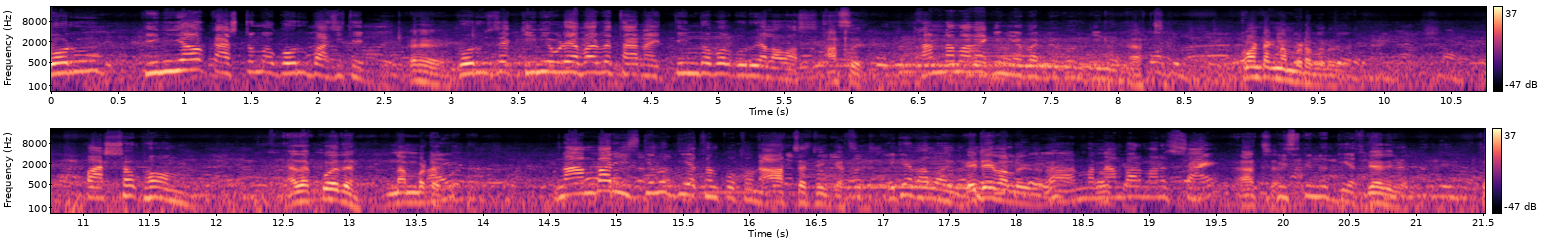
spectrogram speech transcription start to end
গরু কিনিয়াও কাস্টমার গরু বাঁচি থাকবে। হ্যাঁ। গরু যে কিনে উড়ে পারবে তা নাই তিন ডবল গরু এলাও আছে। আছে। ঠান্ডা মাথায় কিনিয়ে পারবে গরু কিনে। আচ্ছা। কন্ট্যাক্ট নাম্বারটা বলে দেন। পাঁচশো কম। আচ্ছা করে দেন নাম্বারটা করে দেন। নাম্বার স্ক্রিনও দিয়েছেন প্রথম। আচ্ছা ঠিক আছে। এটা ভালো হবে এটাই ভালো হইবে আমার নাম্বার মানুষ চায় আচ্ছা। স্ক্রিনও দিয়েছেন দিয়ে দিবেন। তো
